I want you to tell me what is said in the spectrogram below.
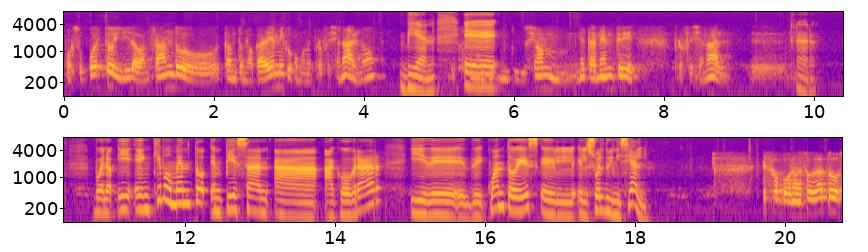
por supuesto, y ir avanzando tanto en lo académico como en lo profesional, ¿no? Bien. Es una eh, institución netamente profesional. Eh. Claro. Bueno, ¿y en qué momento empiezan a, a cobrar y de, de cuánto es el, el sueldo inicial? Eso, bueno, esos datos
